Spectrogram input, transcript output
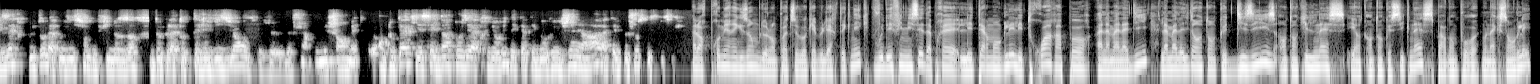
j'exècre plutôt la position du philosophe de plateau de télévision, je, je suis un peu méchant, mais en tout cas qui essaye d'imposer a priori des catégories générales à quelque chose qui est spécifique. Alors, premier exemple de l'emploi de ce vocabulaire technique, vous définissez d'après les termes anglais les trois rapports à la maladie. La maladie en tant que disease, en tant qu'illness et en, en, tant que sickness, pardon pour euh, mon accent anglais.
